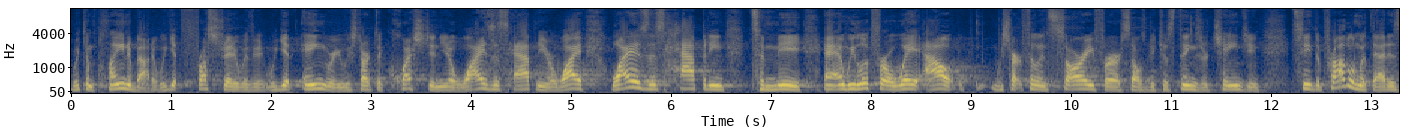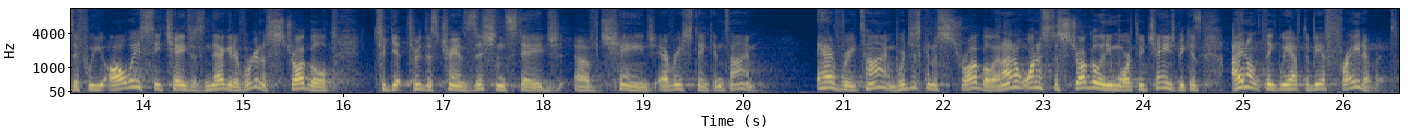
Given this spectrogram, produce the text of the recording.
we complain about it. We get frustrated with it. We get angry. We start to question, you know, why is this happening? Or why, why is this happening to me? And we look for a way out. We start feeling sorry for ourselves because things are changing. See, the problem with that is if we always see change as negative, we're going to struggle to get through this transition stage of change every stinking time. Every time. We're just going to struggle. And I don't want us to struggle anymore through change because I don't think we have to be afraid of it.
